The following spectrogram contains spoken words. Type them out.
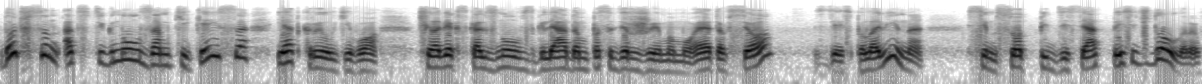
Доджсон отстегнул замки кейса и открыл его. Человек скользнул взглядом по содержимому. «Это все?» «Здесь половина. 750 тысяч долларов».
